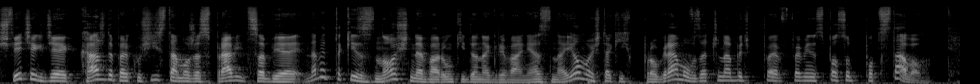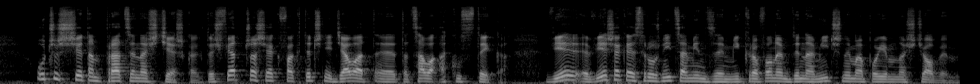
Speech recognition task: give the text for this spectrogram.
W świecie, gdzie każdy perkusista może sprawić sobie nawet takie znośne warunki do nagrywania, znajomość takich programów zaczyna być w pewien sposób podstawą. Uczysz się tam pracy na ścieżkach, doświadczasz jak faktycznie działa e, ta cała akustyka. Wie, wiesz jaka jest różnica między mikrofonem dynamicznym a pojemnościowym.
